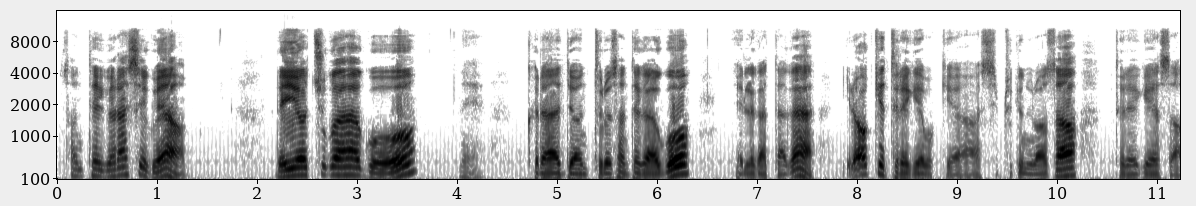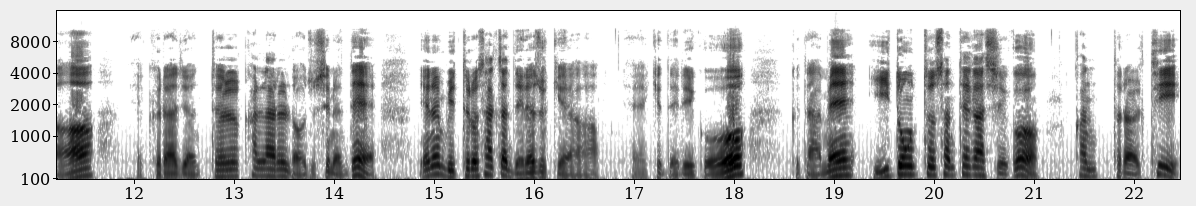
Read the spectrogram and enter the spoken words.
선택을 하시고요. layer 추가하고 네, gradient로 선택하고 얘를 갖다가 이렇게 드래그 해볼게요. Shift 눌러서 드래그해서 예, gradient 칼라를 넣어주시는데 얘는 밑으로 살짝 내려줄게요. 예, 이렇게 내리고 그 다음에 이동 tool 선택하시고 컨트롤 T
